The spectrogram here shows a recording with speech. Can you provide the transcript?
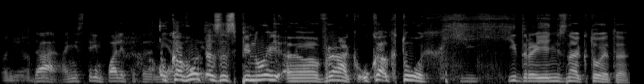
понятно. Да, они стрим палят. Это У кого-то за спиной э, враг. У ко- кто? Хи- Хидра, я не знаю, кто это.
